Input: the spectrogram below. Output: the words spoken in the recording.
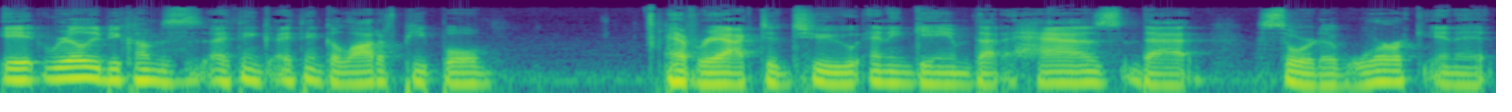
It really becomes, I think, I think a lot of people have reacted to any game that has that sort of work in it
